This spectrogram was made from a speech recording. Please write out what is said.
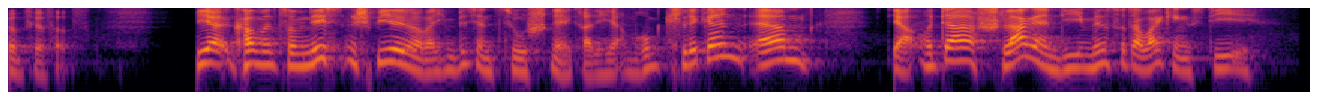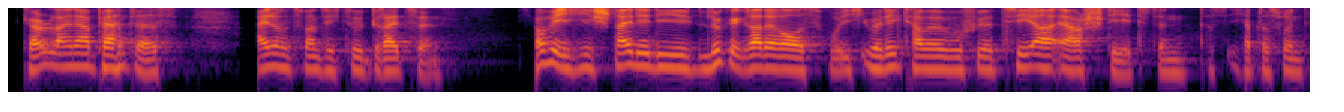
5 für 5. Wir kommen zum nächsten Spiel, da war ich ein bisschen zu schnell gerade hier am Rumklicken. Ähm, ja, und da schlagen die Minnesota Vikings die Carolina Panthers 21 zu 13. Ich hoffe, ich schneide die Lücke gerade raus, wo ich überlegt habe, wofür CAR steht. Denn das, ich habe das vorhin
